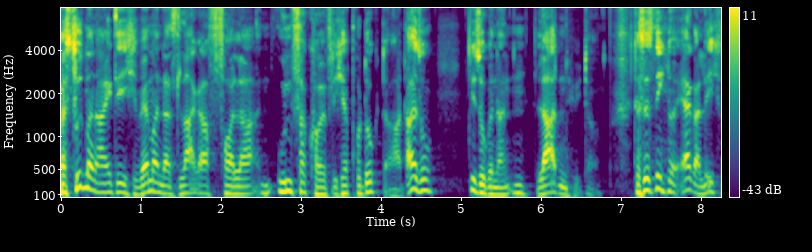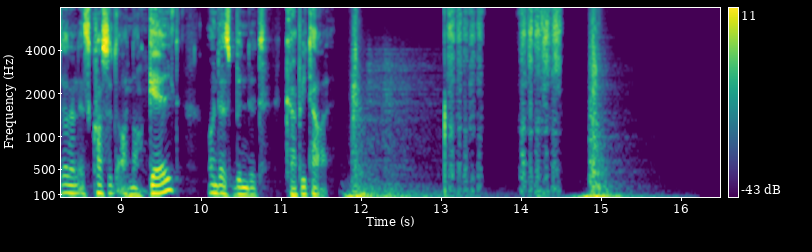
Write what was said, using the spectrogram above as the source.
Was tut man eigentlich, wenn man das Lager voller unverkäuflicher Produkte hat? Also die sogenannten Ladenhüter. Das ist nicht nur ärgerlich, sondern es kostet auch noch Geld und es bindet Kapital.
